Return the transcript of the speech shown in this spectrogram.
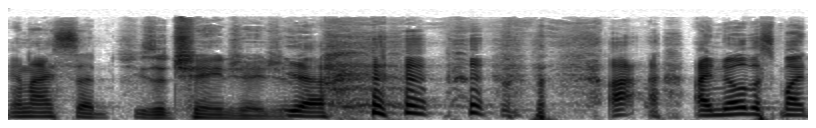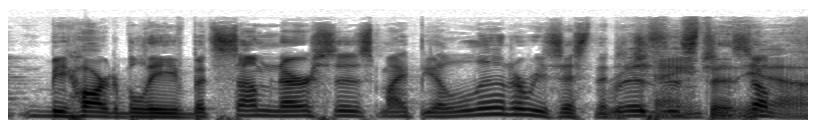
And I said, She's a change agent. yeah. I, I know this might be hard to believe, but some nurses might be a little resistant to change. So yeah.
